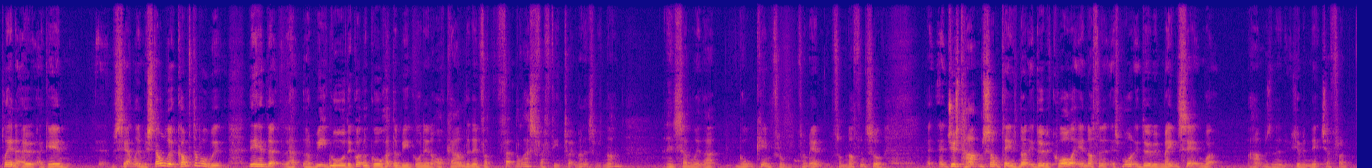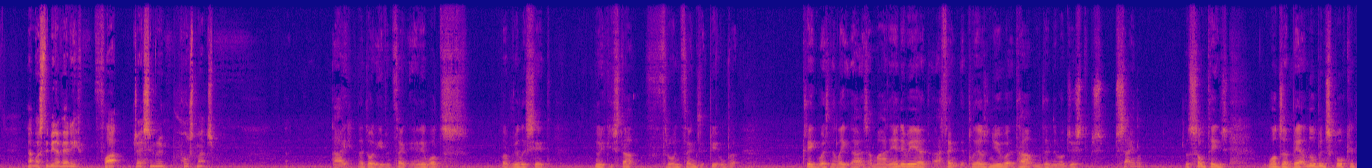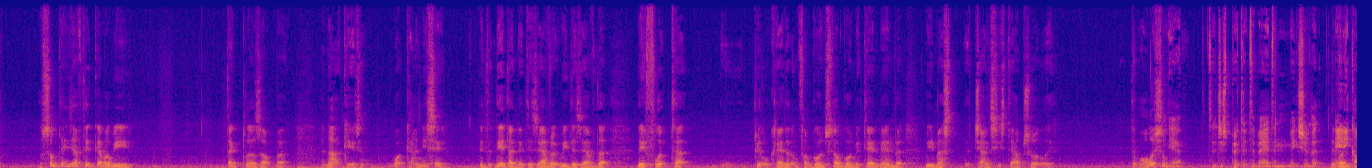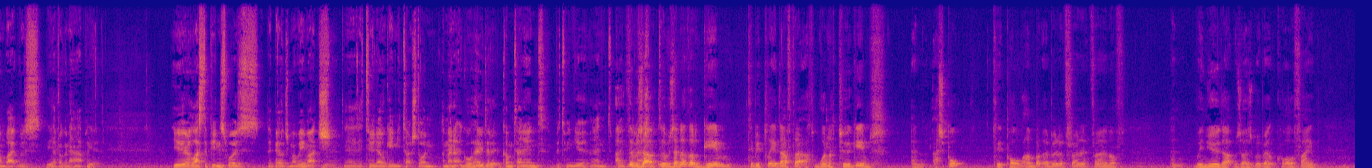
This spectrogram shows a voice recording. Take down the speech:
Playing it out again, certainly we still look comfortable. We they had the, the, their wee go, they got the goal, had their wee go, and then it all calmed. And then for, for the last 15, 20 minutes, it was nothing. And then suddenly that goal came from from from nothing. So it, it just happens sometimes. Nothing to do with quality, nothing. It's more to do with mindset and what happens in the human nature front. That must have been a very flat dressing room post match. Aye, I don't even think any words were really said. You know, you can start throwing things at people, but Craig wasn't like that as a man anyway. I, I think the players knew what had happened and they were just silent. There's sometimes words are better than been spoken. There's sometimes you have to give a wee dig players up, but in that occasion, what can you say? They, they didn't deserve it. We deserved it. They flipped it. People credit them for going, still going with ten men, but we missed the chances to absolutely demolish them. Yeah, to just put it to bed and make sure that They any wouldn't. comeback was Yeah. never going to happen. Yeah. Your last appearance was the Belgium away match, uh, the 2 0 game you touched on a minute ago. How did it come to an end between you and Uh, there was a team? there was another game to be played after one or two games, and I spoke to Paul Lambert about it funny, funny enough, and we knew that was us. We weren't qualifying,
